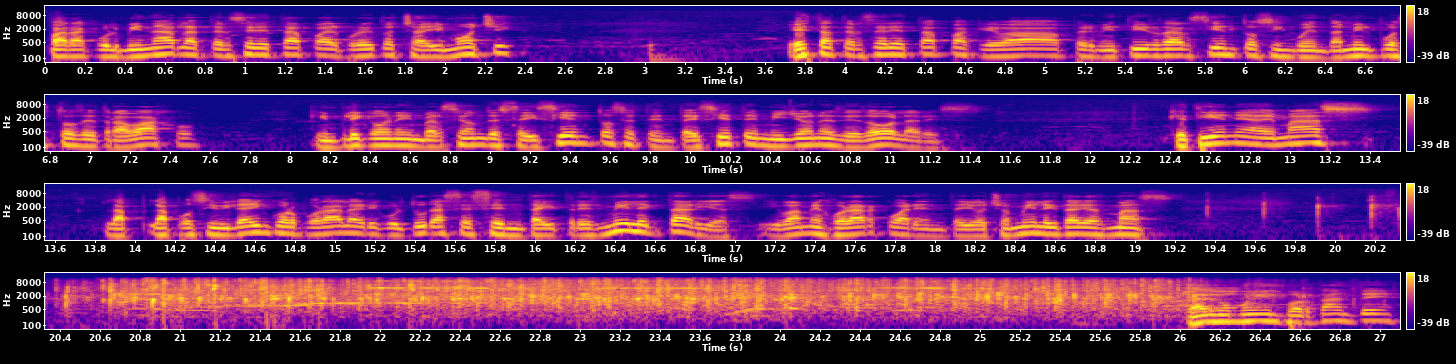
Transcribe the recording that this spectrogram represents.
para culminar la tercera etapa del proyecto Chavimochic. Esta tercera etapa que va a permitir dar 150 mil puestos de trabajo, que implica una inversión de 677 millones de dólares que tiene además la, posibilidad de incorporar a la agricultura 63 mil hectáreas y va a mejorar 48 mil hectáreas más. Algo muy importante,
